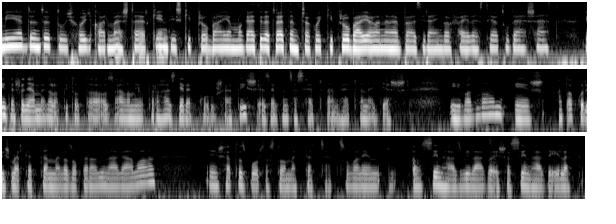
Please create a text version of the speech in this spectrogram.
Miért döntött úgy, hogy karmesterként is kipróbálja magát, illetve hát nem csak, hogy kipróbálja, hanem ebbe az irányba fejleszti a tudását? Édesanyám megalapította az Állami Operaház gyerekkórusát is 1970-71-es évadban, és hát akkor ismerkedtem meg az opera világával, és hát az borzasztóan megtetszett. Szóval én a színház világa és a színházi élet,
